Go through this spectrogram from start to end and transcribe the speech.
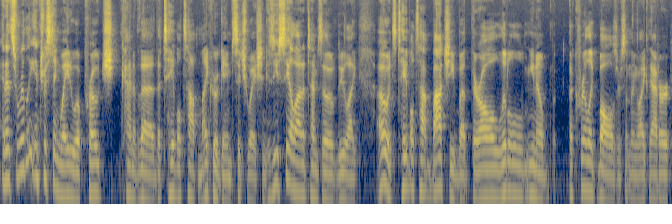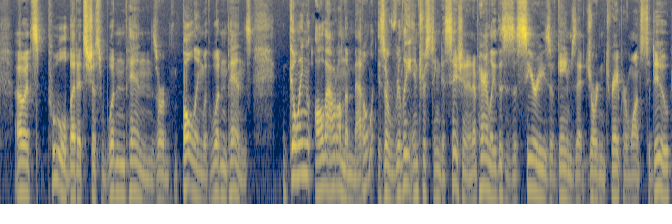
And it's a really interesting way to approach kind of the, the tabletop microgame situation because you see a lot of times they'll do like, oh, it's tabletop bocce, but they're all little, you know, acrylic balls or something like that, or oh, it's pool, but it's just wooden pins, or bowling with wooden pins. Going all out on the metal is a really interesting decision, and apparently this is a series of games that Jordan Draper wants to do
